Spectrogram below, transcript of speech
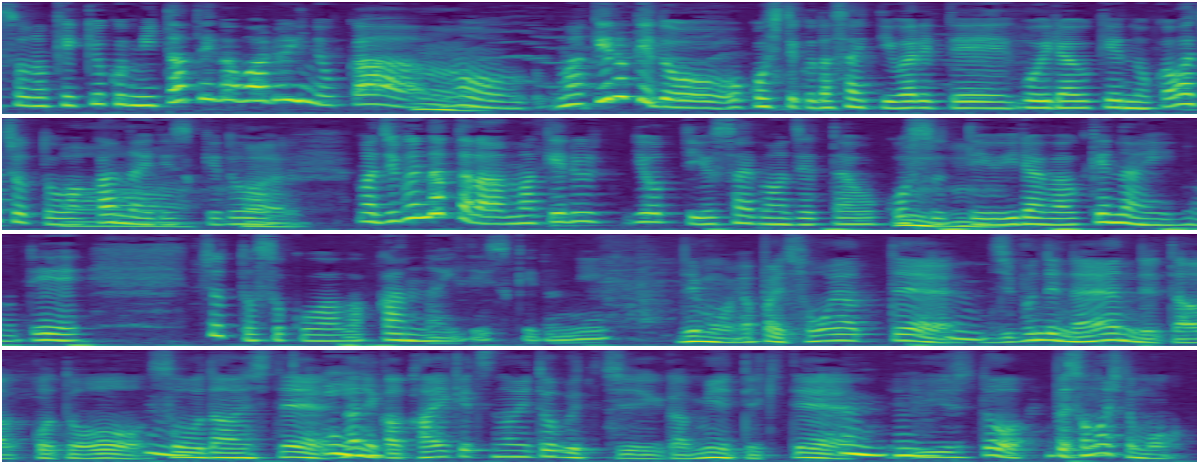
その結局見立てが悪いのか、うん。もう負けるけど起こしてくださいって言われてご依頼を受けるのかはちょっとわかんないですけど、はい。まあ自分だったら負けるよっていう裁判は絶対起こすっていう依頼は受けないので、ちょっとそこはわかんないですけどね。でも、やっぱりそうやって、うん。自分で悩んでたことを相談して、何か解決の糸口が見えてきて、うんうん。言うと、やっぱりその人も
